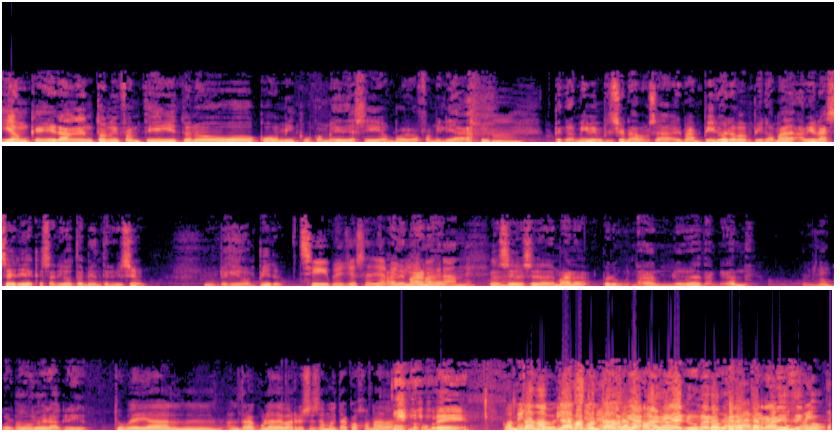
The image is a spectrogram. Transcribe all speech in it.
y aunque eran en tono infantil, tono cómico, comedia así, bueno, familiar, Mm. pero a mí me impresionaba, o sea, el vampiro era vampiro. Además, había una serie que salió también en televisión, mi pequeño vampiro, Sí, pero yo ya pillé alemana, más grande. una serie, serie alemana, pero pues nada, yo no era tan grande. Pues me acuerdo yo era crío. Tú veías al, al Drácula de Barrio Sésamo y te acojonabas. Hombre, Contando, ya va a ya va había, a contar. había números que eran terroríficos.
